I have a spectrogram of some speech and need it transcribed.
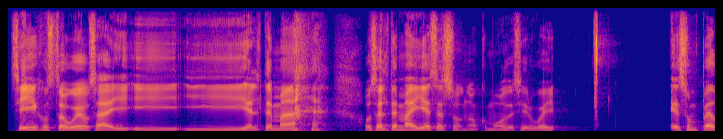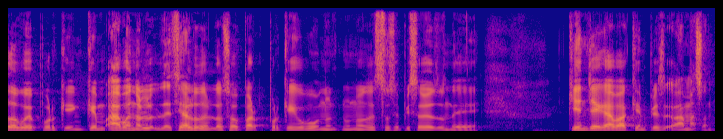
Sí, justo, güey. O sea, y, y- y el tema. o sea, el tema ahí es eso, ¿no? Como decir, güey. Es un pedo, güey, porque en qué. Ah, bueno, decía lo de los South Park, porque hubo uno, uno de estos episodios donde. ¿Quién llegaba que empieza. Amazon.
